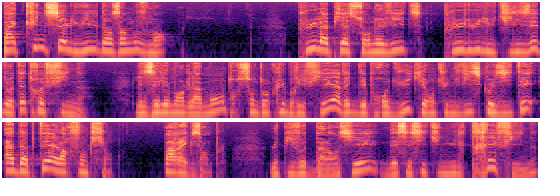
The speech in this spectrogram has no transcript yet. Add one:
pas qu'une seule huile dans un mouvement. Plus la pièce tourne vite, plus l'huile utilisée doit être fine. Les éléments de la montre sont donc lubrifiés avec des produits qui ont une viscosité adaptée à leur fonction. Par exemple, le pivot de balancier nécessite une huile très fine,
